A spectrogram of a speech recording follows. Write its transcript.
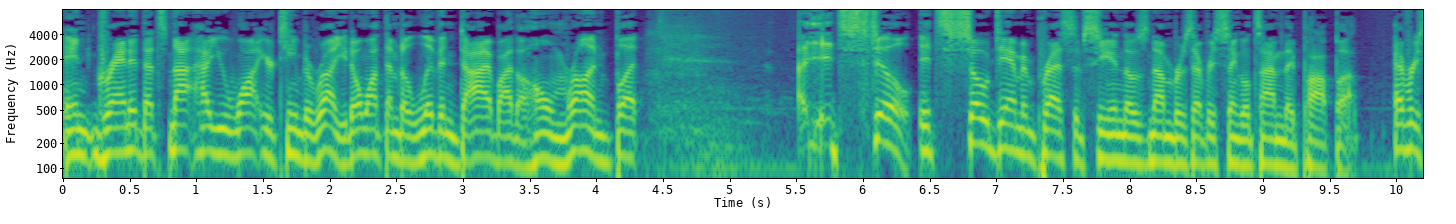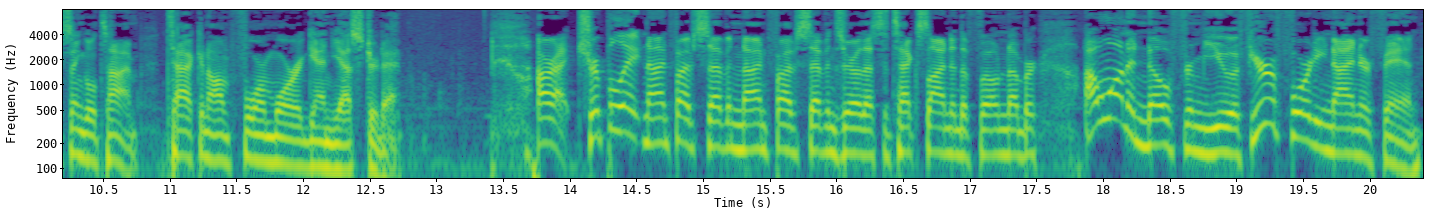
And granted, that's not how you want your team to run. You don't want them to live and die by the home run, but it's still it's so damn impressive seeing those numbers every single time they pop up. Every single time. Tacking on four more again yesterday. All right, triple eight nine five seven nine five seven zero. That's the text line and the phone number. I want to know from you if you're a 49er fan,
